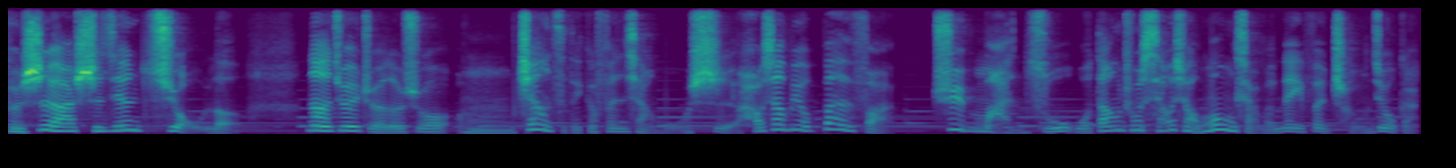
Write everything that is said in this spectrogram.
可是啊，时间久了。那就会觉得说，嗯，这样子的一个分享模式，好像没有办法去满足我当初小小梦想的那一份成就感。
